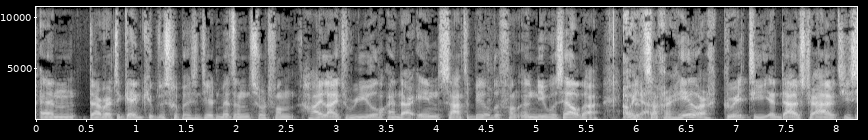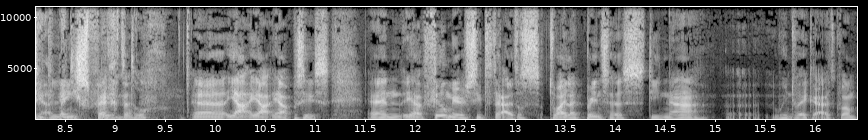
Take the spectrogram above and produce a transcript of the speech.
En daar werd de Gamecube dus gepresenteerd met een soort van highlight reel. En daarin zaten beelden van een nieuwe Zelda. En Oh, het zag er heel erg gritty en duister uit. Je ziet ja, links spin, vechten. toch? Eh, ja, ja, ja, precies. En ja, veel meer ziet het eruit als Twilight Princess, die na eh, Wind Waker uitkwam.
